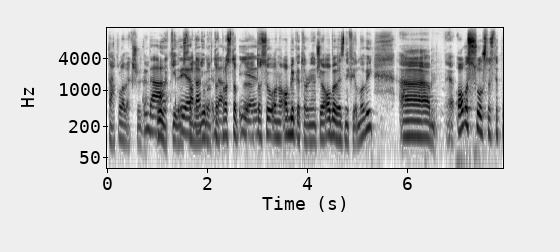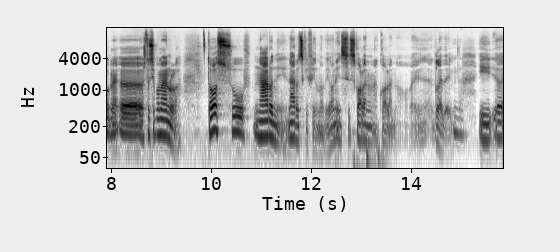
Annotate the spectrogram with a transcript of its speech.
Tako, Love Actually, da. Da, Uvek ide u tako, ljubav. To, da, je prosto, uh, jest. to su ono obligatorni, znači obavezni filmovi. Uh, ovo su, što, ste pome, uh, što si pomenula, to su narodni, narodski filmovi. Oni se s kolena na koleno ovaj, gledaju. Da. I, uh,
